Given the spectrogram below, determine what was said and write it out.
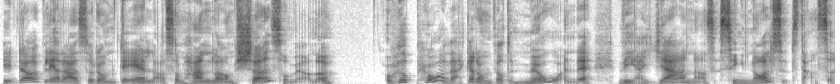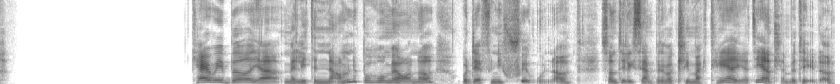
Idag blir det alltså de delar som handlar om könshormoner. Och hur påverkar de vårt mående via hjärnans signalsubstanser? Carrie börjar med lite namn på hormoner och definitioner, som till exempel vad klimakteriet egentligen betyder.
